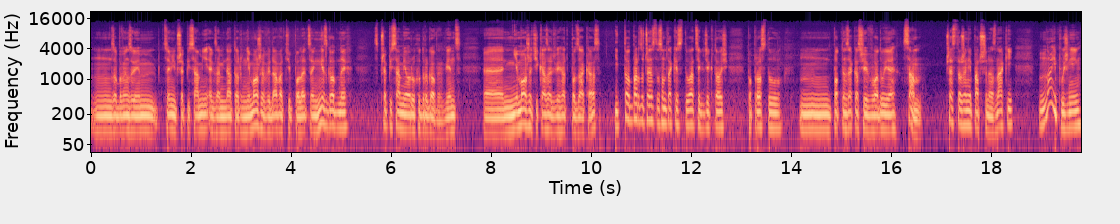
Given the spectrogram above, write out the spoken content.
mm, z obowiązującymi przepisami egzaminator nie może wydawać Ci poleceń niezgodnych z przepisami o ruchu drogowym, więc e, nie może Ci kazać wjechać pod zakaz. I to bardzo często są takie sytuacje, gdzie ktoś po prostu mm, pod ten zakaz się właduje sam, przez to, że nie patrzy na znaki. No i później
